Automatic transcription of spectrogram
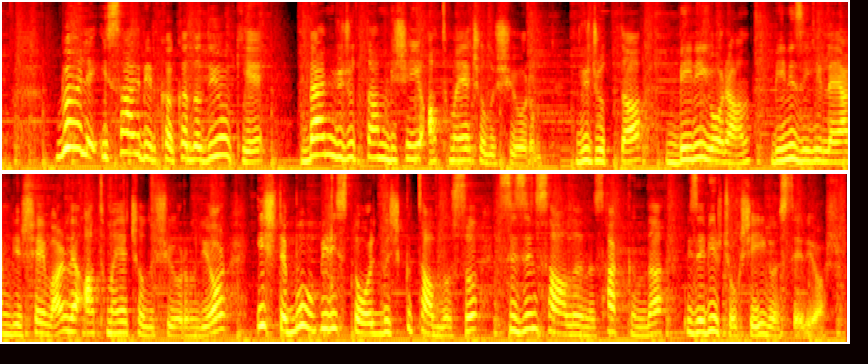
Böyle ishal bir kakada diyor ki ben vücuttan bir şeyi atmaya çalışıyorum. Vücutta beni yoran, beni zehirleyen bir şey var ve atmaya çalışıyorum diyor. İşte bu Bristol dışkı tablosu sizin sağlığınız hakkında bize birçok şeyi gösteriyor.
